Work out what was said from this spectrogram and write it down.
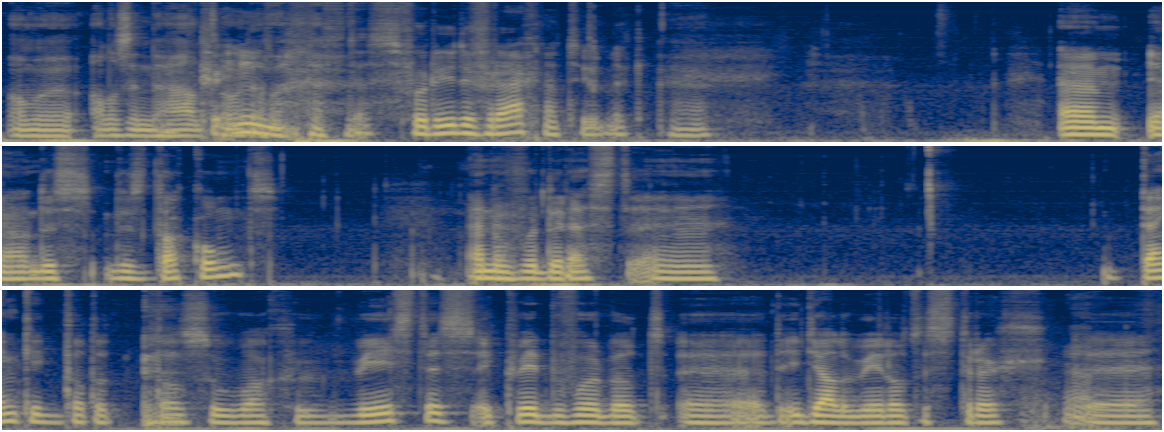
Om eh, alles in de hand te houden. dat is voor u de vraag natuurlijk. Ja. Ehm, ja, dus, dus dat komt. En dan voor de rest eh, denk ik dat het dat zo wat geweest is. Ik weet bijvoorbeeld, eh, De Ideale Wereld is terug. Ja.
